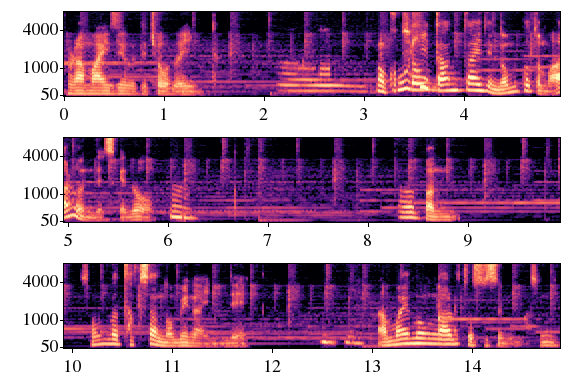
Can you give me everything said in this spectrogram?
プラマイゼロでちょうどいいみたいな。まあ、コーヒー単体で飲むこともあるんですけど、うんやっぱ、そんなたくさん飲めないんで、甘いものがあると進みますね。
